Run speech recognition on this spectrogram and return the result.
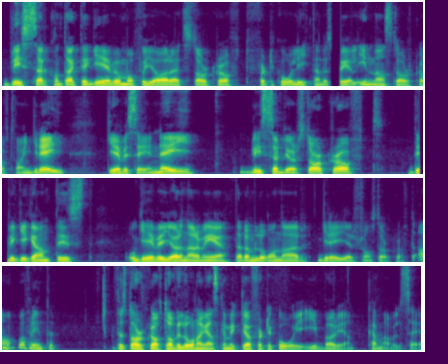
Blizzard kontaktar GV om att få göra ett Starcraft 40K-liknande spel innan Starcraft var en grej. GV säger nej. Blizzard gör Starcraft. Det blir gigantiskt. Och GV gör en armé där de lånar grejer från Starcraft. Ja, varför inte? För Starcraft har väl lånat ganska mycket av 40K i början, kan man väl säga.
